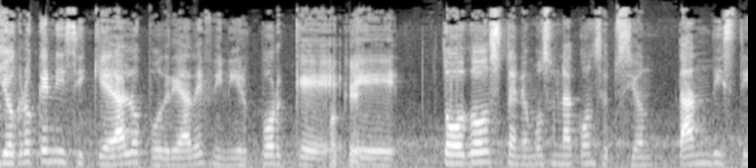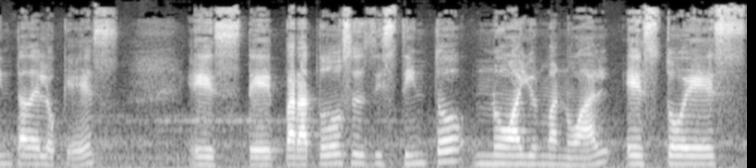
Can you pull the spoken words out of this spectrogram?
yo creo que ni siquiera lo podría definir porque eh, todos tenemos una concepción tan distinta de lo que es. Este, para todos es distinto, no hay un manual. Esto es,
